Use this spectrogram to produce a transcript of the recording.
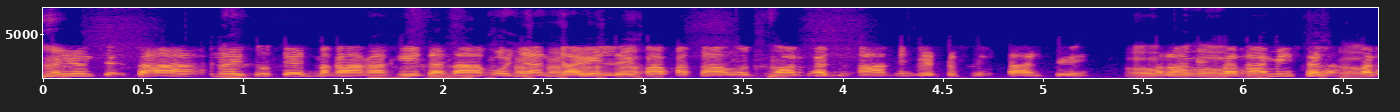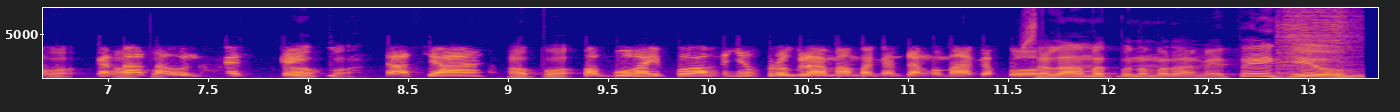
ngayon sa araw na ito, Ted, makakakita na ako niyan dahil eh, papatawag ko agad yung aking representante. Opo, maraming opo. maraming salamat Opo, katataon, Ted, kay Opo. Tasha. Opo. Mabuhay po ang inyong programa. Magandang umaga po. Salamat po na marami. Thank you.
